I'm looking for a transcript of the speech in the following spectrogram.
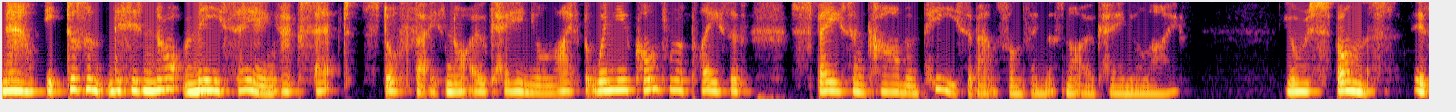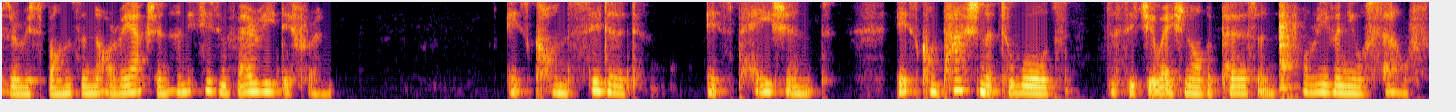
Now, it doesn't, this is not me saying accept stuff that is not okay in your life, but when you come from a place of space and calm and peace about something that's not okay in your life, your response is a response and not a reaction. And it is very different. It's considered, it's patient, it's compassionate towards the situation or the person or even yourself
